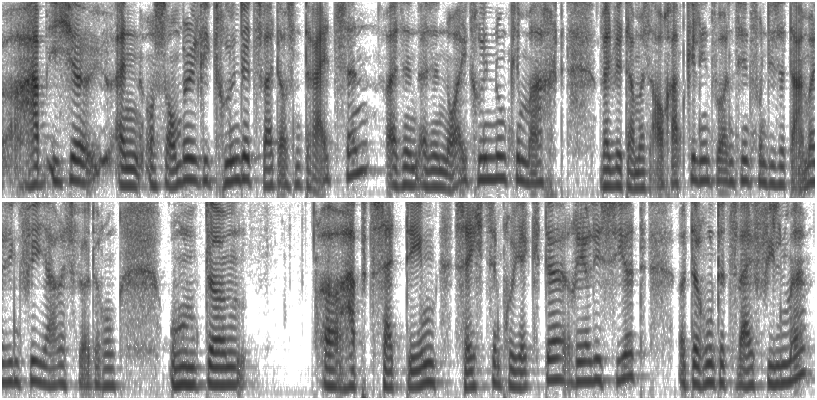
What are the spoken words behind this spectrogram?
habe ich ein Ensemble gegründet 2013, also eine Neugründung gemacht, weil wir damals auch abgelehnt worden sind von dieser damaligen Vierjahresförderung. Und ähm, äh, habe seitdem 16 Projekte realisiert, äh, darunter zwei Filme.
